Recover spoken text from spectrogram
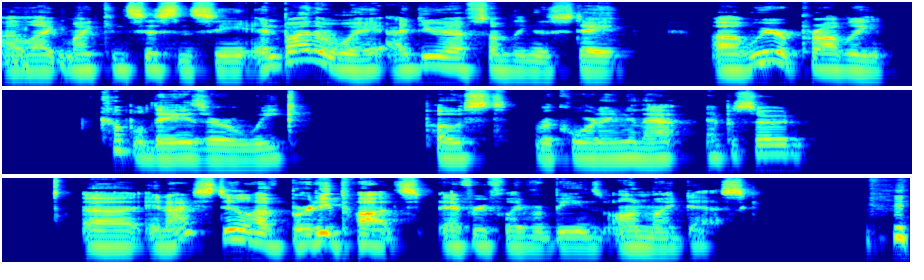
I like my consistency. And by the way, I do have something to state. Uh, we are probably a couple days or a week post recording that episode. Uh, and I still have Bertie Bott's every flavor beans on my desk.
